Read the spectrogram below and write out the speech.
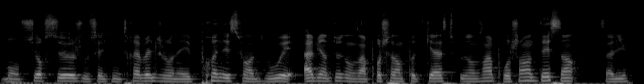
Bon, sur ce, je vous souhaite une très belle journée. Prenez soin de vous et à bientôt dans un prochain podcast ou dans un prochain dessin. Salut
